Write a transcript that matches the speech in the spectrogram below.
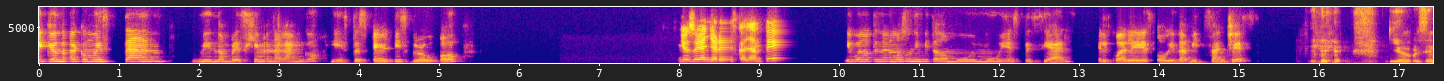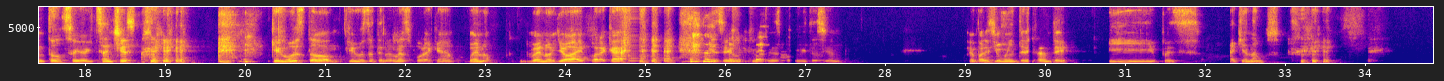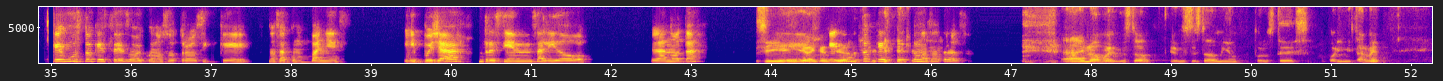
Hey, ¿qué onda? ¿Cómo están? Mi nombre es Jimena Lango y esto es Artist Grow Up. Yo soy Anjara Escalante. Y bueno, tenemos un invitado muy, muy especial, el cual es hoy David Sánchez. Yo me presento, soy David Sánchez. qué gusto, qué gusto tenerlas por acá. Bueno, bueno, yo hay por acá. en serio, muchísimas gracias por la invitación. Me pareció muy interesante y pues aquí andamos. Qué gusto que estés hoy con nosotros y que nos acompañes. Y pues ya recién salido la nota. Sí, gran Qué gusto que estés con nosotros. Ay, no, el gusto, el gusto es todo mío por ustedes, por invitarme.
